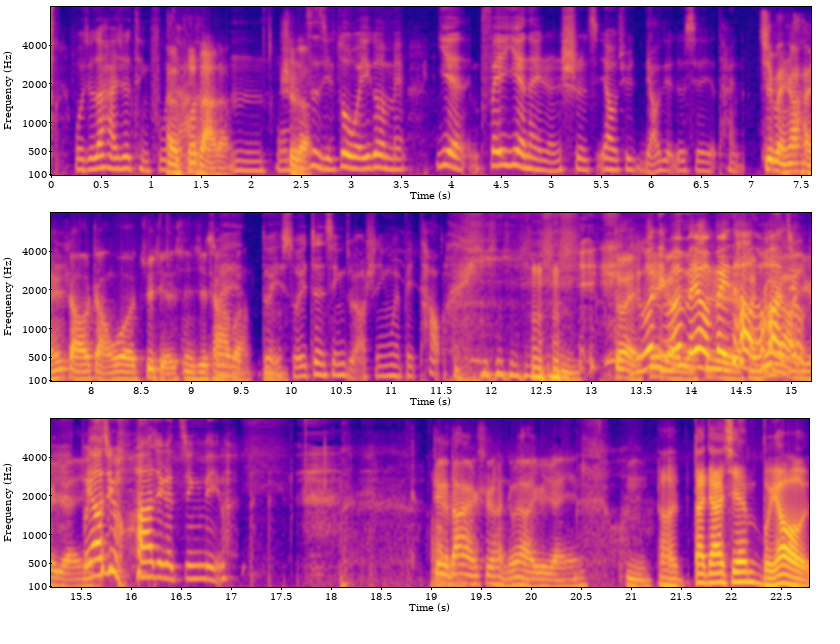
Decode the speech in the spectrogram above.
我觉得还是挺复杂很复杂的嗯，我们自己作为一个没业非业内人士，要去了解这些也太难。基本上很少掌握具体的信息差吧。对，嗯所以振兴主要是因为被套了，对，如果你们没有被套的话就不要去花这个精力了。这个当然是很重要一个原因。嗯，呃，大家先不要呃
